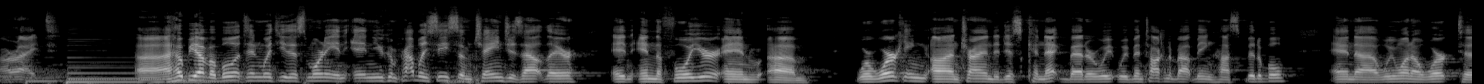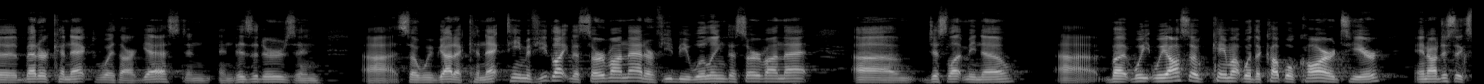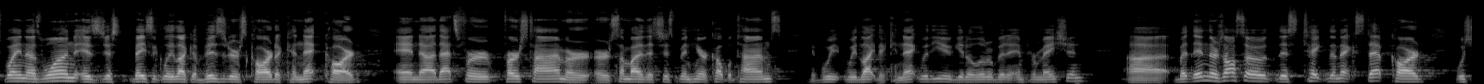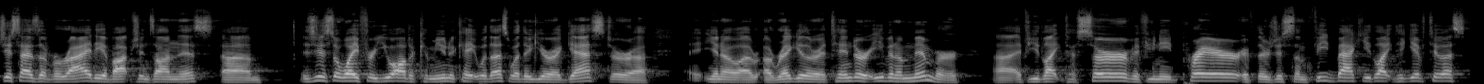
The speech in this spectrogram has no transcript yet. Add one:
All right. Uh, I hope you have a bulletin with you this morning, and, and you can probably see some changes out there in, in the foyer. And um, we're working on trying to just connect better. We, we've been talking about being hospitable, and uh, we want to work to better connect with our guests and, and visitors. And uh, so we've got a connect team. If you'd like to serve on that, or if you'd be willing to serve on that, um, just let me know. Uh, but we, we also came up with a couple cards here and I'll just explain those. One is just basically like a visitor's card, a connect card. And, uh, that's for first time or, or somebody that's just been here a couple times. If we, we'd like to connect with you, get a little bit of information. Uh, but then there's also this take the next step card, which just has a variety of options on this. Um, it's just a way for you all to communicate with us, whether you're a guest or a, you know, a, a regular attender or even a member. Uh, if you'd like to serve, if you need prayer, if there's just some feedback you'd like to give to us,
